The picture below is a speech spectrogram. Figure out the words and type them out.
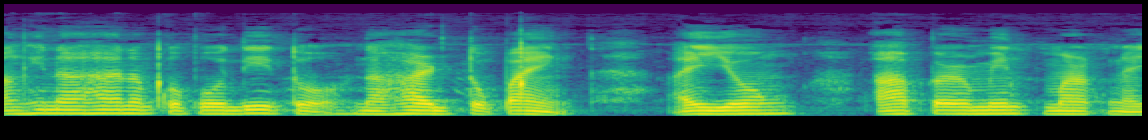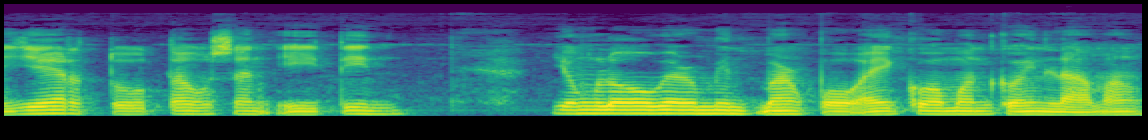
Ang hinahanap ko po dito na hard to find ay yung upper mint mark na year 2018. Yung lower mint mark po ay common coin lamang.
